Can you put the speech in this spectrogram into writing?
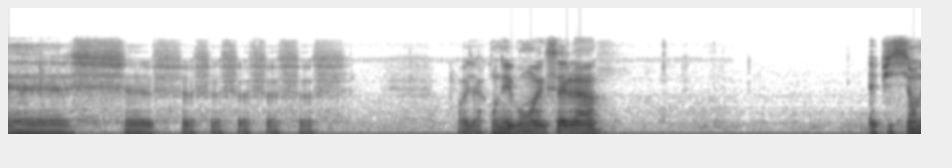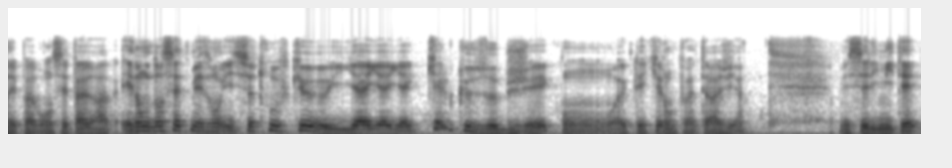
Euh, On va dire qu'on est bon avec celle-là. Et puis si on n'est pas bon, c'est pas grave. Et donc dans cette maison, il se trouve que il y y a- quelques objets avec lesquels on peut interagir. Mais c'est limité.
